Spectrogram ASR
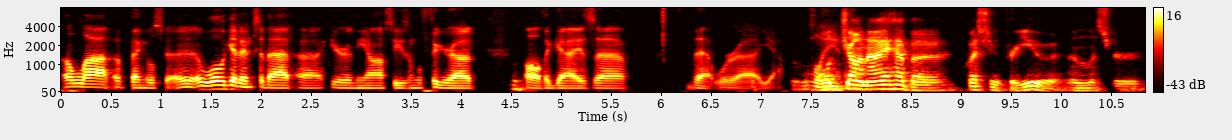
a lot of Bengals. Uh, we'll get into that uh, here in the offseason. We'll figure out all the guys uh, that were uh, yeah. Well, John, I have a question for you, unless you're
